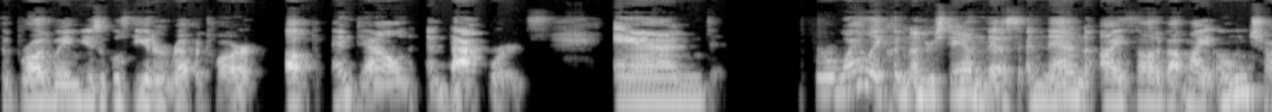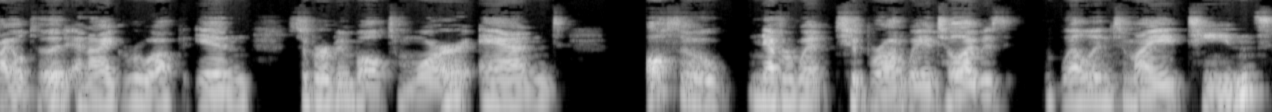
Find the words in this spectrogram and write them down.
the Broadway musical theater repertoire up and down and backwards. And for a while, I couldn't understand this. And then I thought about my own childhood, and I grew up in suburban Baltimore and also never went to Broadway until I was well into my teens.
